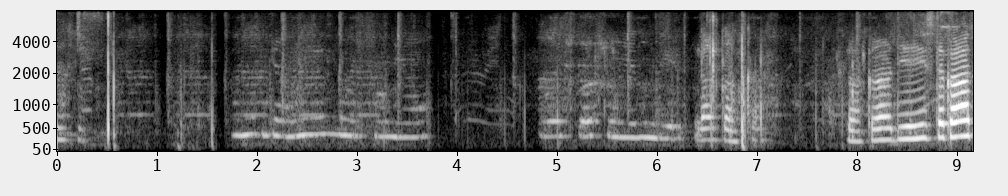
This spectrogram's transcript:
Nasıl? Gel kanka. Kanka hadi istek at.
